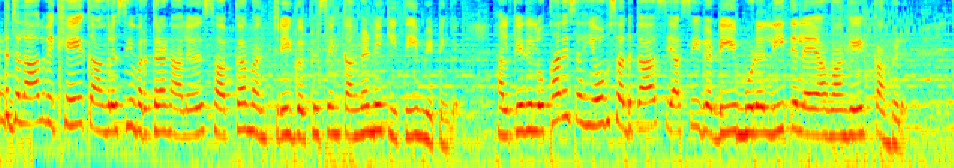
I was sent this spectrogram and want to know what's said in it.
ਪਿੰਡ ਜਲਾਲ ਵਿਖੇ ਕਾਂਗਰਸੀ ਵਰਕਰਾਂ ਨਾਲ ਸਾਬਕਾ ਮੰਤਰੀ ਗੁਰਪ੍ਰੀਤ ਸਿੰਘ ਕਾਂਗੜ ਨੇ ਕੀਤੀ ਮੀਟਿੰਗ। ਹਲਕੇ ਦੇ ਲੋਕਾਂ ਦੇ ਸਹਿਯੋਗ ਸਦਕਾ ਸਿਆਸੀ ਗੱਡੀ ਮੁੜ ਲਈ ਤੇ ਲੈ ਆਵਾਂਗੇ ਕਾਂਗੜ।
